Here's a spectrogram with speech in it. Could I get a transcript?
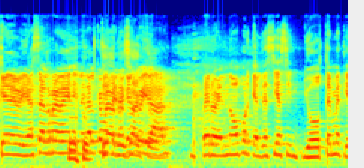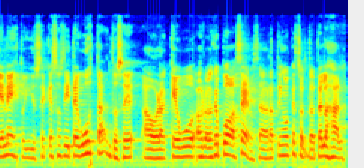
Que debía ser el rebelde, él era el que Claro, me tenía exacto. que cuidar. Pero él no, porque él decía, si yo te metí en esto y yo sé que eso sí te gusta, entonces ahora qué, ahora qué puedo hacer? O sea, ahora tengo que soltarte las alas.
